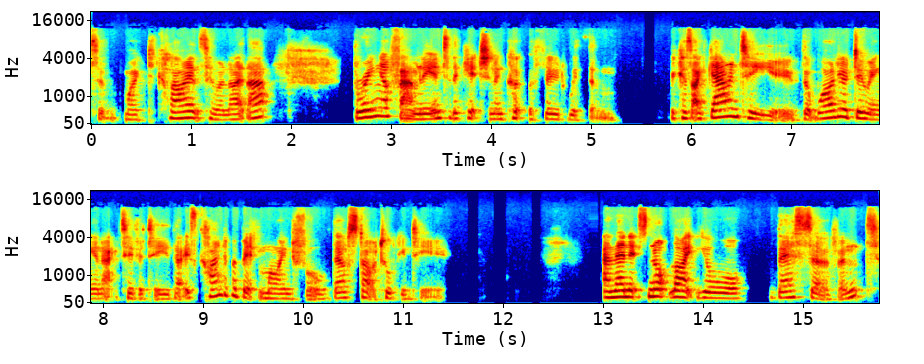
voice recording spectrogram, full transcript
to my clients who are like that. Bring your family into the kitchen and cook the food with them. because I guarantee you that while you're doing an activity that is kind of a bit mindful, they'll start talking to you. And then it's not like you're their servant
